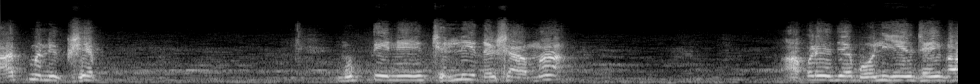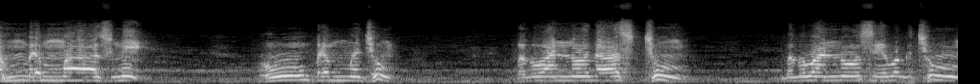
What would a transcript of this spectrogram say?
આત્મનિક્ષેપ મુક્તિની છેલ્લી દશામાં આપણે જે બોલીએ છીએ કે હું બ્રહ્માસ્મિ હું બ્રહ્મ છું ભગવાનનો દાસ છું ભગવાનનો સેવક છું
